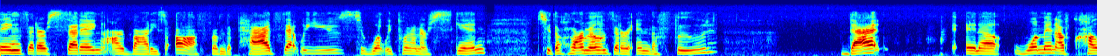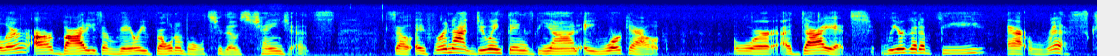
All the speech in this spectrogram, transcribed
things that are setting our bodies off from the pads that we use to what we put on our skin to the hormones that are in the food. That in a woman of color, our bodies are very vulnerable to those changes. So if we're not doing things beyond a workout or a diet, we are going to be at risk.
